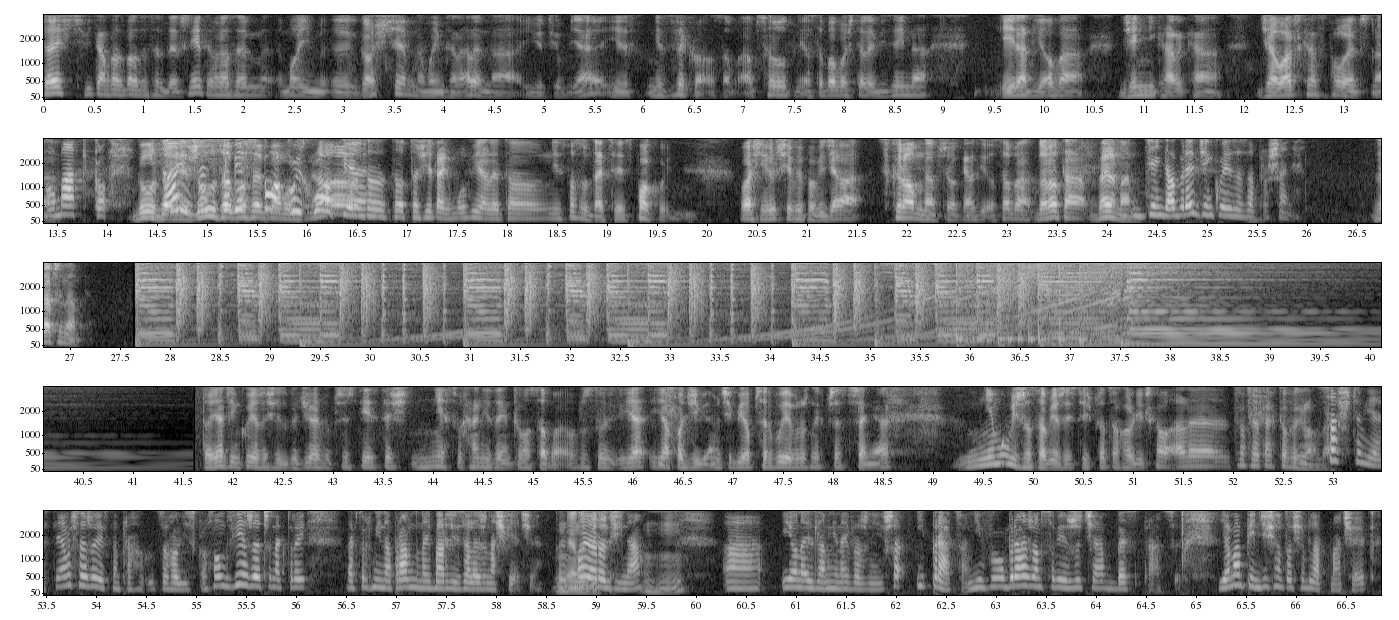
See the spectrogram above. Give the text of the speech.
Cześć, witam Was bardzo serdecznie. Tym razem moim y, gościem na moim kanale na YouTubie jest niezwykła osoba, absolutnie. Osobowość telewizyjna i radiowa, dziennikarka, działaczka społeczna. O matko, Dużo dajże jest, dużo sobie spokój, mówić. chłopie. No, to, to, to się tak mówi, ale to nie sposób dać sobie spokój. Właśnie już się wypowiedziała skromna przy okazji osoba Dorota Wellman. dzień dobry, dziękuję za zaproszenie. Zaczynamy. Ja dziękuję, że się zgodziłaś, bo przecież ty jesteś niesłychanie zajętą osobą. Po prostu ja, ja podziwiam, ciebie obserwuję w różnych przestrzeniach. Nie mówisz o sobie, że jesteś pracocholiczką, ale trochę tak to wygląda. Coś w tym jest. Ja myślę, że jestem pracocholistką. Są dwie rzeczy, na, której, na których mi naprawdę najbardziej zależy na świecie. To jest moja rodzina Mhm. a, i ona jest dla mnie najważniejsza i praca. Nie wyobrażam sobie życia bez pracy. Ja mam 58 lat, Maciek,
